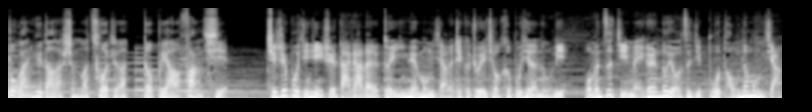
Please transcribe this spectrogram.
不管遇到了什么挫折，都不要放弃。其实不仅仅是大家的对音乐梦想的这个追求和不懈的努力，我们自己每个人都有自己不同的梦想，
